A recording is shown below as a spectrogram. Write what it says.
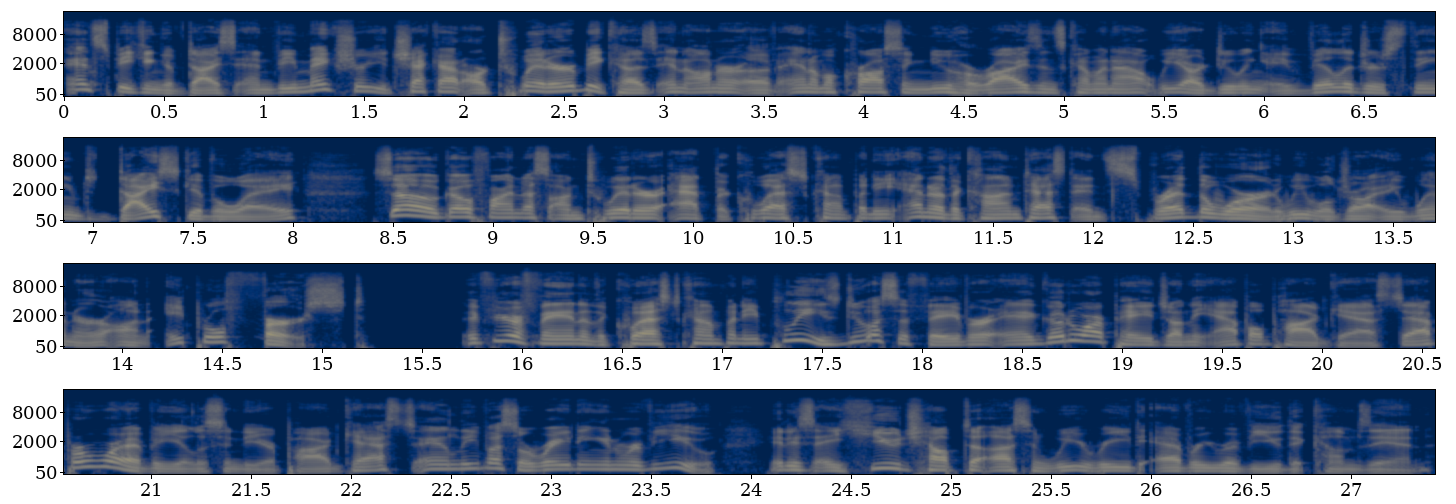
And speaking of Dice Envy, make sure you check out our Twitter because, in honor of Animal Crossing New Horizons coming out, we are doing a villagers themed dice giveaway. So go find us on Twitter at The Quest Company, enter the contest, and spread the word. We will draw a winner on April 1st. If you're a fan of the Quest Company, please do us a favor and go to our page on the Apple Podcasts app or wherever you listen to your podcasts and leave us a rating and review. It is a huge help to us, and we read every review that comes in.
